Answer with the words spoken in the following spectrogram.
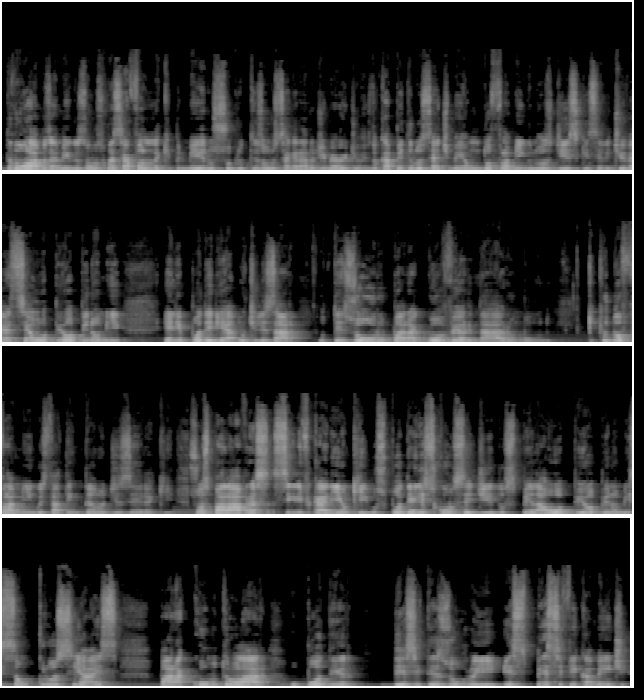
Então vamos lá meus amigos, vamos começar falando aqui primeiro sobre o tesouro sagrado de Mary Joyce. No capítulo 761 do Flamengo nos diz que se ele tivesse a Opi Opi no Mi, ele poderia utilizar o tesouro para governar o mundo. Que, o do Flamengo está tentando dizer aqui? Suas palavras significariam que os poderes concedidos pela Opi Opi no Mi são cruciais para controlar o poder desse tesouro. E especificamente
